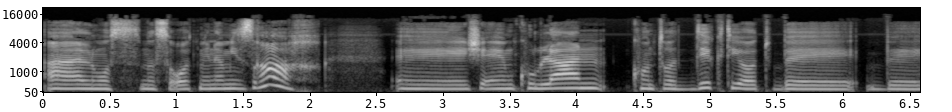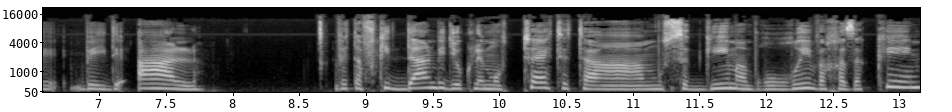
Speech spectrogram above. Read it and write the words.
על מס, מסורות מן המזרח, שהן כולן קונטרדיקטיות ב, ב, ותפקידן בדיוק למוטט את המושגים הברורים והחזקים,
